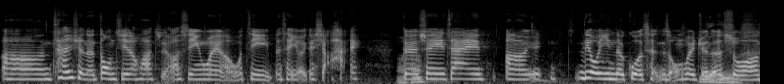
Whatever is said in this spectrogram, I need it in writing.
嗯，参选的动机的话，主要是因为呃，我自己本身有一个小孩。对，所以在呃六音的过程中，会觉得说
